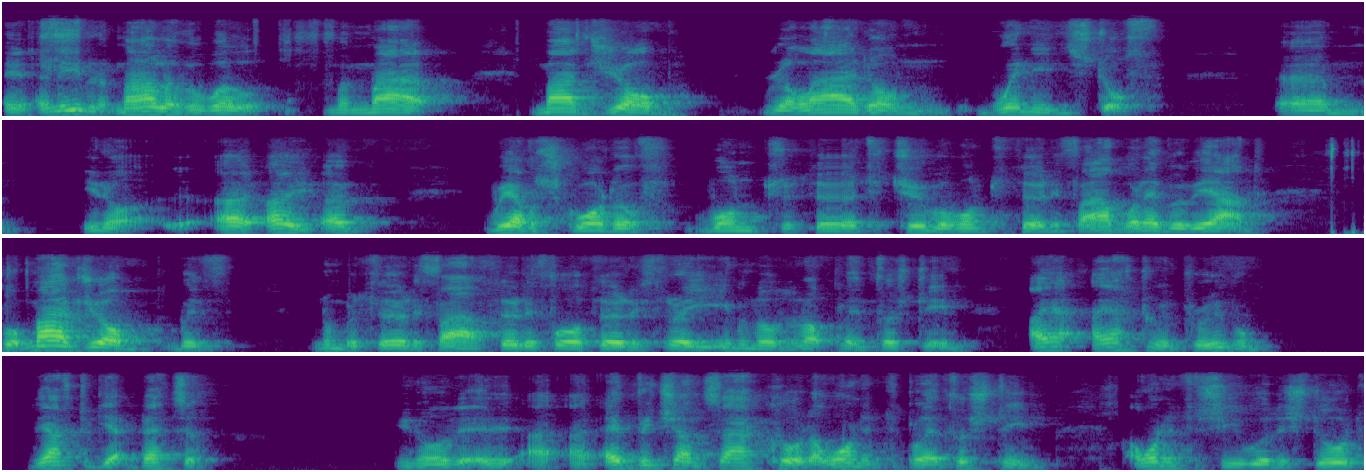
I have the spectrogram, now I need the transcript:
and even at my level, well, my my job relied on winning stuff. Um, you know, I, I, I, we have a squad of one to thirty-two or one to thirty-five, whatever we had. But my job with number 35, 34, 33, even though they're not playing first team, I, I have to improve them. They have to get better. You know, I, I, every chance I could, I wanted to play first team. I wanted to see where they stood.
